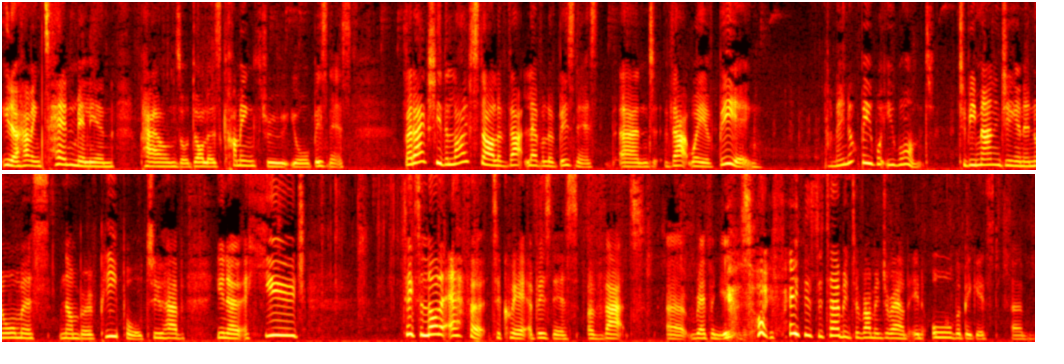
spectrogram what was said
you know having 10 million pounds or dollars coming through your business but actually the lifestyle of that level of business and that way of being may not be what you want to be managing an enormous number of people to have you know a huge takes a lot of effort to create a business of that uh, revenue. Sorry, Faith is determined to rummage around in all the biggest, um,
